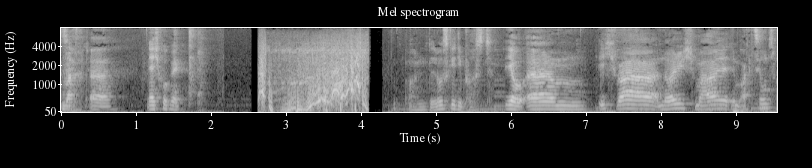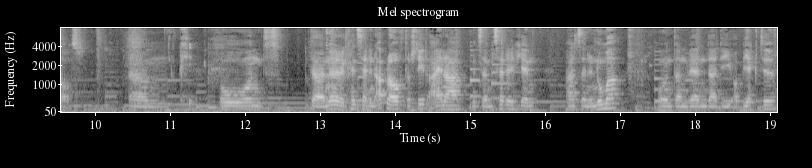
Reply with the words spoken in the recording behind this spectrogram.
Mach, äh, Ja, ich guck weg. Und los geht die Post. Jo, ähm, ich war neulich mal im Aktionshaus. Ähm, Okay. und da, ne, du kennst ja den Ablauf, da steht einer mit seinem Zettelchen, hat seine Nummer und dann werden da die Objekte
